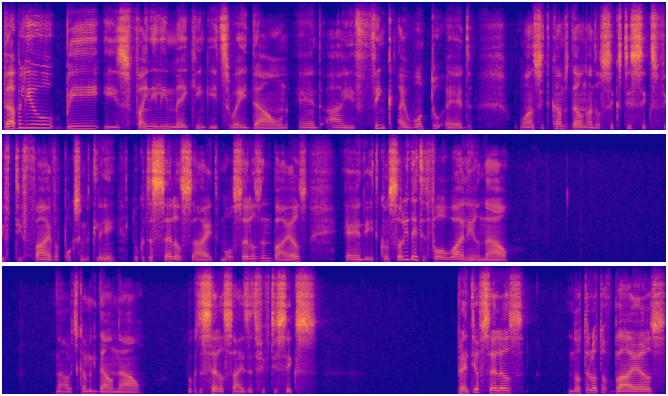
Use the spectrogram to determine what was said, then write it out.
WB is finally making its way down and I think I want to add once it comes down under 66.55 approximately look at the seller side more sellers than buyers and it consolidated for a while here now. Now it's coming down now. Look at the seller size at 56 plenty of sellers not a lot of buyers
